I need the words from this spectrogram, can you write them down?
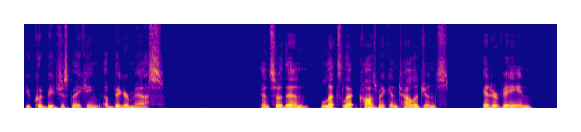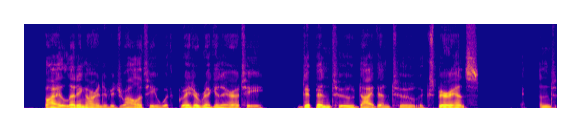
you could be just making a bigger mess. And so then let's let cosmic intelligence intervene by letting our individuality with greater regularity dip into, dive into, experience, and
